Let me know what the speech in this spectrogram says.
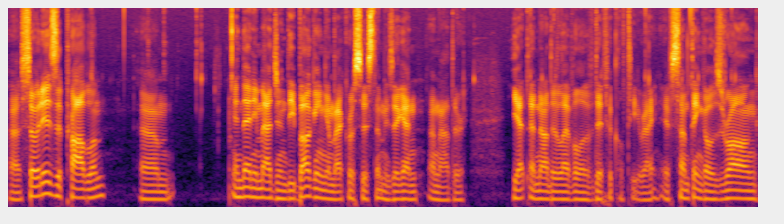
Uh, so it is a problem. Um, and then imagine debugging a macro system is again another, yet another level of difficulty, right? If something goes wrong,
